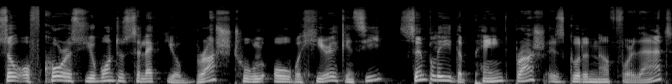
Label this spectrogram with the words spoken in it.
So of course you want to select your brush tool over here. You can see simply the paint brush is good enough for that.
